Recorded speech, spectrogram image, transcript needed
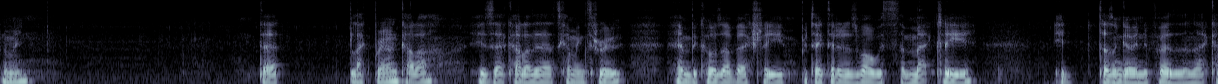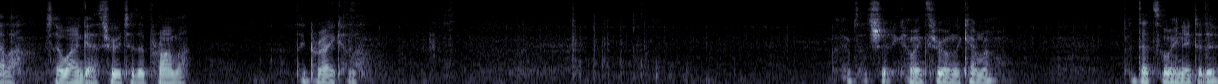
What I mean? That black brown color is that color that's coming through and because I've actually protected it as well with the matte clear it doesn't go any further than that color so it won't go through to the primer the grey color. I hope that's coming through on the camera but that's all you need to do.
